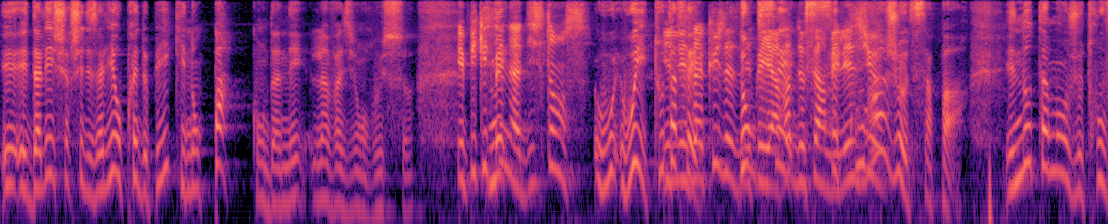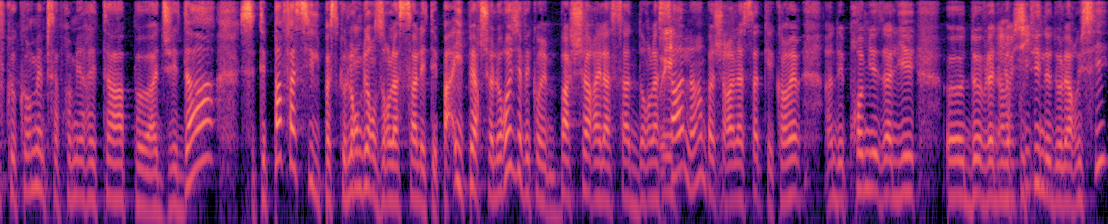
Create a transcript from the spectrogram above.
et, d'aller chercher des alliés auprès de pays qui n'ont pas condamné l'invasion russe. Et puis tiennent à distance. Oui, oui tout à fait. Il les accuse, les pays arabes, de fermer les yeux. C'est courageux de sa part. Et notamment, je trouve que quand même sa première étape à Jeddah, c'était pas facile parce que l'ambiance dans la salle n'était pas hyper chaleureuse. Il y avait quand même Bachar el-Assad dans la salle. Hein. Bachar el-Assad qui est quand même un des premiers alliés euh, de Vladimir Poutine et de la Russie.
